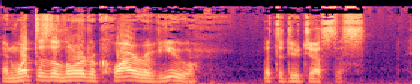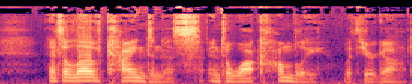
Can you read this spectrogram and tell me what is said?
And what does the Lord require of you but to do justice, and to love kindness, and to walk humbly with your God?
